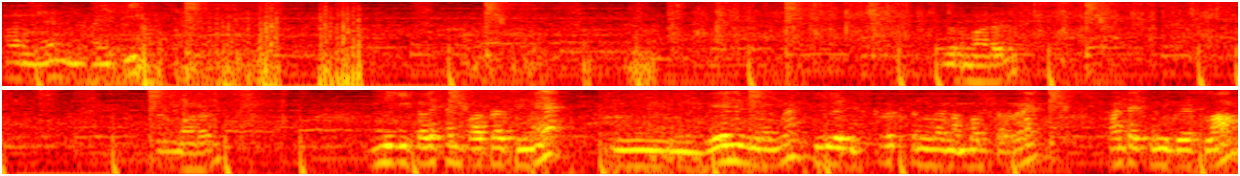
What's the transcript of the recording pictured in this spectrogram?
பாருங்க இந்த ஒரு மாடல் ஒரு மாடல் இன்றைக்கி கலெக்ஷன் பார்த்தாச்சுங்க. ம், வேணுங்கிறவங்க கீழே டிஸ்கிரிப்ஷனில் நம்பர் தரேன். கான்டாக்ட் பண்ணி பேசலாம்.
